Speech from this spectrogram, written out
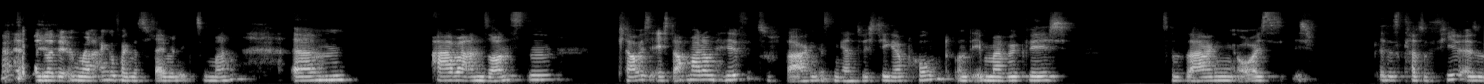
Also hat er irgendwann angefangen, das freiwillig zu machen. Ähm, aber ansonsten glaube ich echt auch mal um Hilfe zu fragen, ist ein ganz wichtiger Punkt und eben mal wirklich zu sagen, oh, ich, ich es ist gerade so viel. Also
